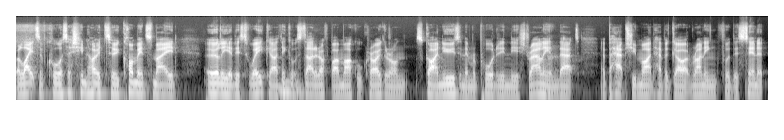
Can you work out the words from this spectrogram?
relates, of course, as you know, to comments made earlier this week. I think it was mm. started off by Michael Kroger on Sky News and then reported in The Australian that uh, perhaps you might have a go at running for the Senate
